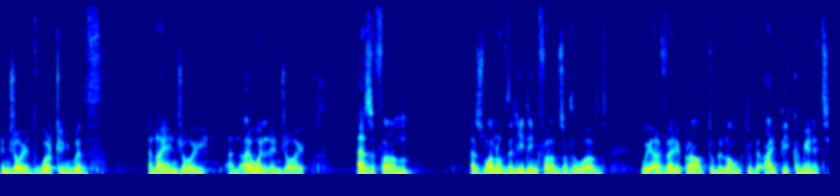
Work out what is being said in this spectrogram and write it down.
enjoyed working with, and I enjoy, and I will enjoy, as a firm, as one of the leading firms of the world, we are very proud to belong to the IP community.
